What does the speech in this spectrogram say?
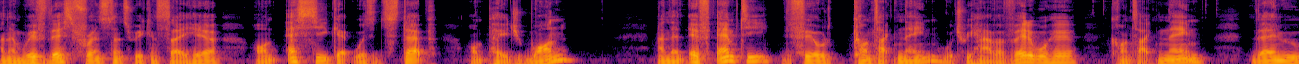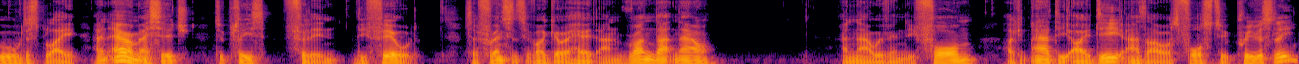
And then with this, for instance, we can say here on sc get wizard step on page one, and then if empty, the field contact name, which we have available here, contact name, then we will display an error message to please fill in the field. So for instance, if I go ahead and run that now, and now within the form, I can add the ID as I was forced to previously,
